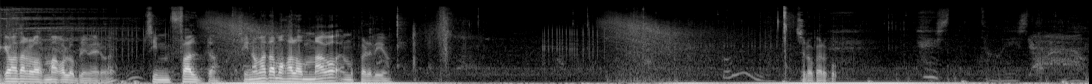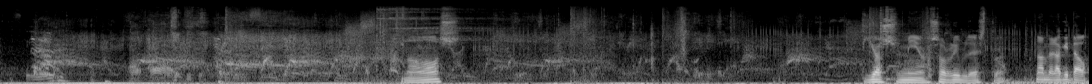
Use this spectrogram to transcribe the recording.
Hay que matar a los magos lo primero, eh Sin falta. Si no matamos a los magos, hemos perdido. Se lo cargo. Vamos. Dios mío, es horrible esto ¿eh? No, me lo ha quitado.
